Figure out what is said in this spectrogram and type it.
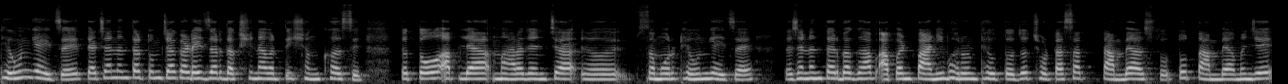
ठेवून घ्यायचं आहे त्याच्यानंतर तुमच्याकडे जर दक्षिणावरती शंख असेल तर तो आपल्या महाराजांच्या समोर ठेवून घ्यायचा आहे त्याच्यानंतर बघा आपण पाणी भरून ठेवतो. जो छोटासा तांब्या असतो तो तांब्या म्हणजे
